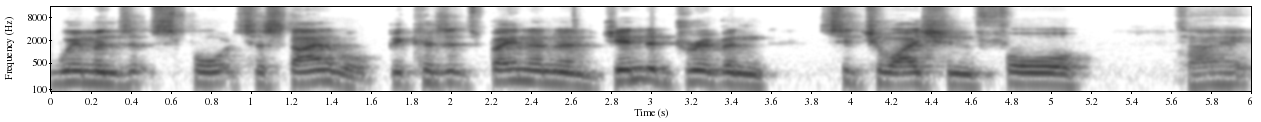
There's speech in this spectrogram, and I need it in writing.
women's sport sustainable because it's been an agenda driven situation for Tony,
